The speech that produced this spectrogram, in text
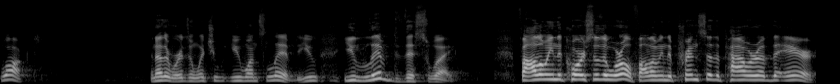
walked. In other words, in which you, once lived. You, you lived this way, following the course of the world, following the prince of the power of the air,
